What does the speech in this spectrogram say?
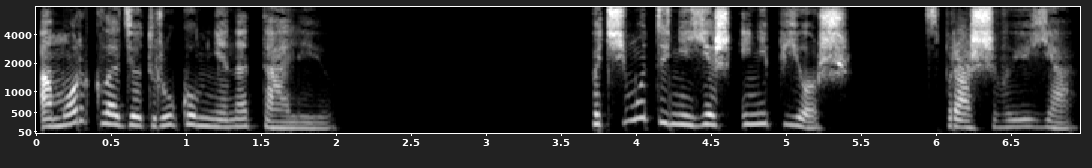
Амор кладет руку мне на талию. «Почему ты не ешь и не пьешь?» — спрашиваю я.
